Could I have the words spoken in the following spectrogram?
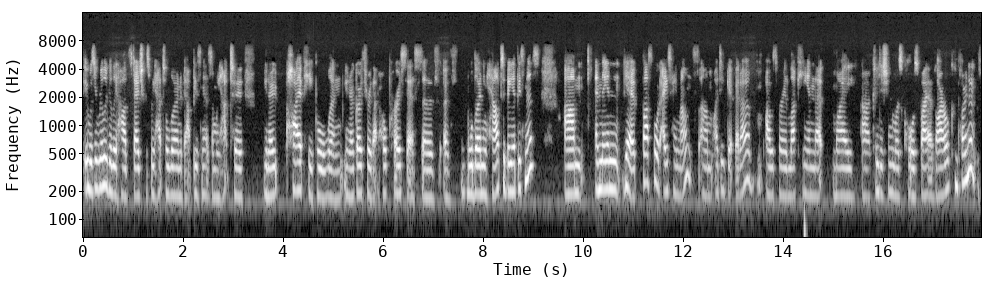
it was a really, really hard stage because we had to learn about business and we had to, you know, hire people and, you know, go through that whole process of, of learning how to be a business. Um, and then, yeah, fast forward 18 months, um, I did get better. I was very lucky in that my uh, condition was caused by a viral component.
